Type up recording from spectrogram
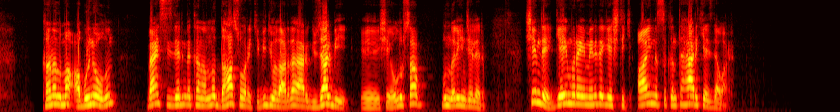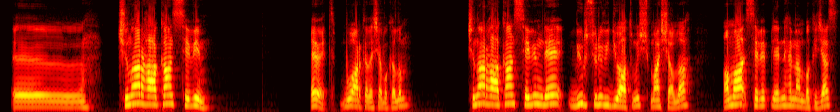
kanalıma abone olun. Ben sizlerin de kanalını daha sonraki videolarda eğer güzel bir e, şey olursa bunları incelerim. Şimdi Gamer Rayman'i de geçtik. Aynı sıkıntı herkeste var. Ee, Çınar Hakan Sevim. Evet bu arkadaşa bakalım. Çınar Hakan Sevim de bir sürü video atmış maşallah. Ama sebeplerini hemen bakacağız.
